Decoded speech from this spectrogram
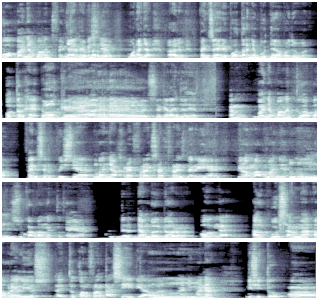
wah banyak banget fan Nah, bentar service-nya. bro. Mau nanya, aduh, fans Harry Potter nyebutnya apa coba? Potterhead. Oke, bagus. Oke lanjut. Kan banyak banget tuh apa? Fan service-nya, banyak reference-reference dari Harry film lamanya. Suka banget tuh kayak D- Dumbledore oh enggak Albus sama Aurelius Nah, itu konfrontasi di awal. Nah, di mana di situ eh,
